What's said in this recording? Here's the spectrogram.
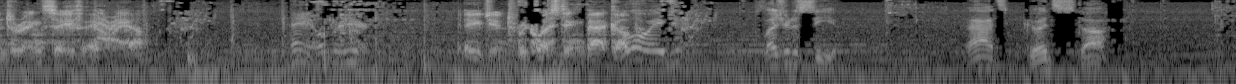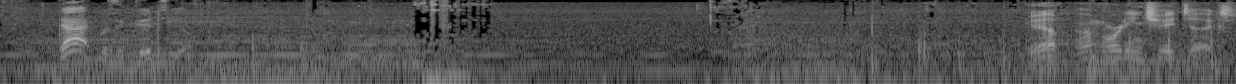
Entering safe area. Hey, over here. Agent requesting backup. Hello, Agent. Pleasure to see you. That's good stuff. That was a good deal. Yep, I'm hoarding shade techs.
